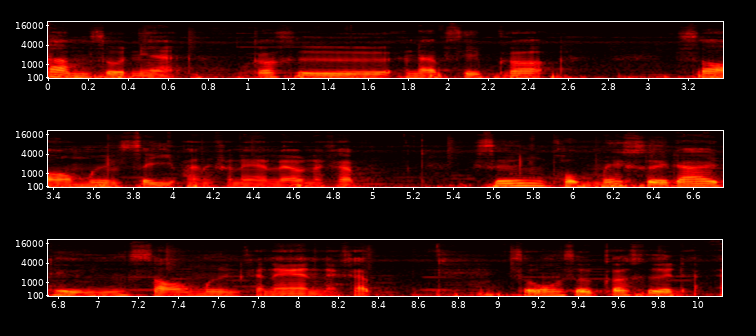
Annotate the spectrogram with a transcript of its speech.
ต่ำสุดเนี่ย ก็คืออันดับ 10 ก็ 24,000 คะแนนแล้วนะครับ ซึ่งผมไม่เคยได้ถึง 20,000 คะแนนนะครับ สูงสุดก็คืออ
